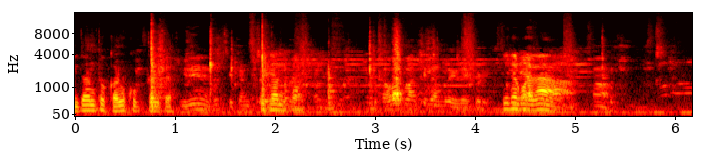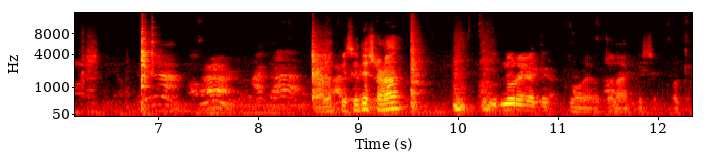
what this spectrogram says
ಇದಂತೂ ಕಣ್ ಕುಗ್ತೈತೆ. ಚಿಕನ್ ಇದೆ ಕೊಡೋಣ? ನಾಲ್ಕು ಪೀಸ್ ಇದೆಷ್ಟು ಅಣ್ಣ ಇನ್ನೂರೈವತ್ತು. ನೂರೈವತ್ತು ನಾಲ್ಕು ಪೀಸ್ ಓಕೆ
